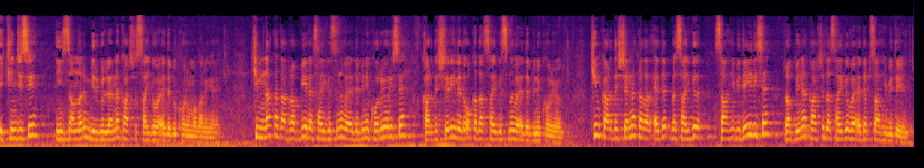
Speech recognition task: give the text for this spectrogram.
İkincisi insanların birbirlerine karşı saygı ve edebi korumaları gerekir. Kim ne kadar Rabbi ile saygısını ve edebini koruyor ise kardeşleriyle de o kadar saygısını ve edebini koruyordur. Kim kardeşlerine kadar edep ve saygı sahibi değil ise Rabbine karşı da saygı ve edep sahibi değildir.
